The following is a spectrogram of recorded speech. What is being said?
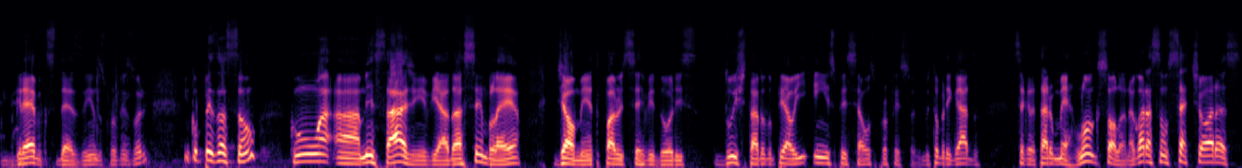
greve que se desenha dos professores, em compensação com a, a mensagem enviada à Assembleia de aumento para os servidores do Estado do Piauí, em especial os professores. Muito obrigado, secretário Merlong Solano. Agora são sete horas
